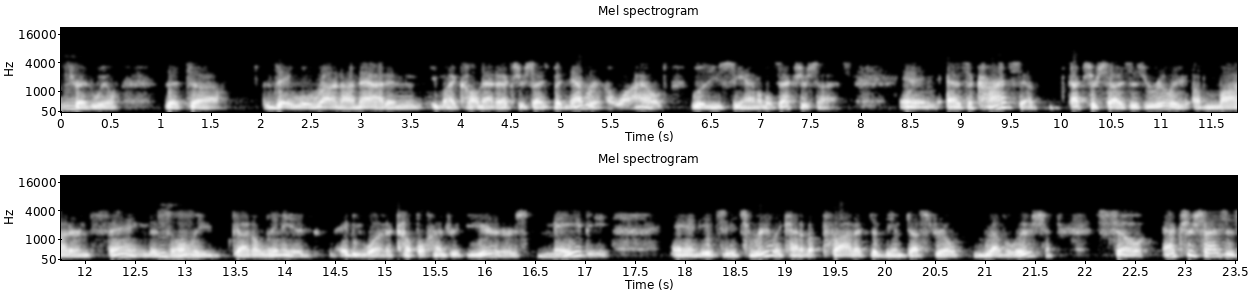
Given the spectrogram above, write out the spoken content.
mm. tread wheel, that uh, they will run on that, and you might call that exercise. But never in the wild will you see animals exercise. And as a concept, exercise is really a modern thing that's mm-hmm. only got a lineage, maybe what a couple hundred years, maybe. And it's it's really kind of a product of the industrial revolution. So exercise is,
